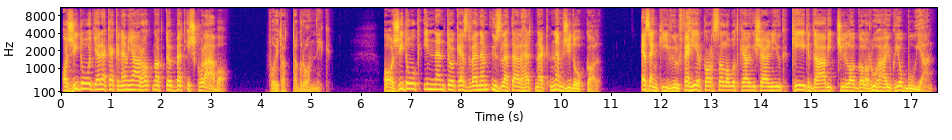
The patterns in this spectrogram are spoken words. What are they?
A zsidó gyerekek nem járhatnak többet iskolába, folytatta Gronnik. A zsidók innentől kezdve nem üzletelhetnek nem zsidókkal. Ezen kívül fehér karszalagot kell viselniük kék Dávid csillaggal a ruhájuk jobb ujján.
